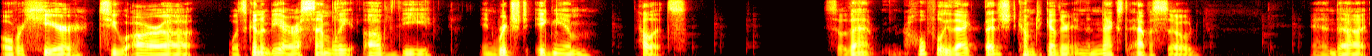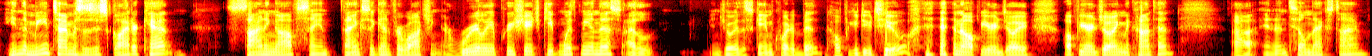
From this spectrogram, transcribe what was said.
over here to our uh, what's going to be our assembly of the enriched ignium pellets. So that hopefully that that should come together in the next episode. And uh, in the meantime, this is just Glidercat signing off, saying thanks again for watching. I really appreciate you keeping with me in this. I enjoy this game quite a bit. Hope you do too, and hope you enjoy. Hope you're enjoying the content. Uh, and until next time,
